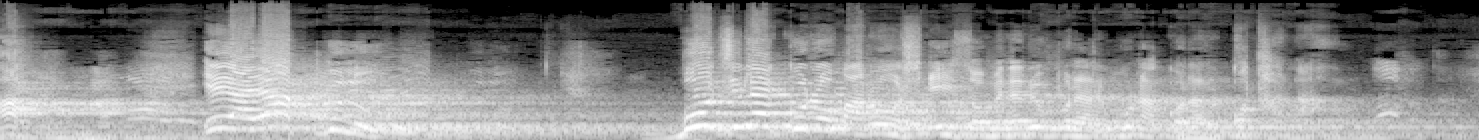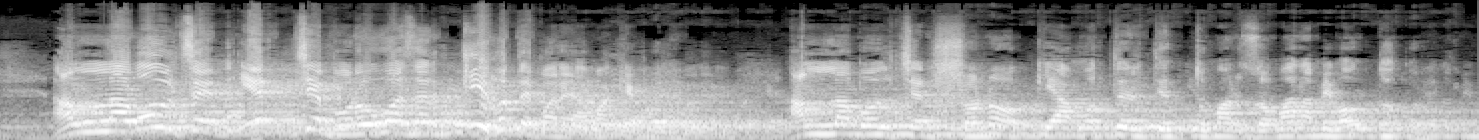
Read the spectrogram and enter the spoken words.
আহ এই আয়াতগুলো বুঝলে কোনো মানুষ এই জমিনের উপরে আর গুণা করার কথা না আল্লাহ বলছেন এর চেয়ে বড় ওয়াজ আর কি হতে পারে আমাকে বলে আল্লাহ বলছেন শোনো কিয়ামতের দিন তোমার জবান আমি বন্ধ করে দেব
